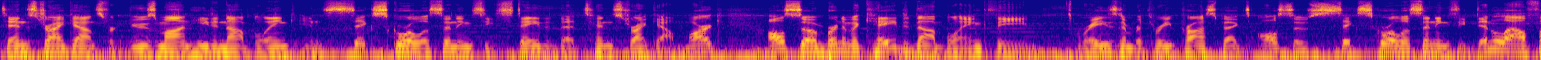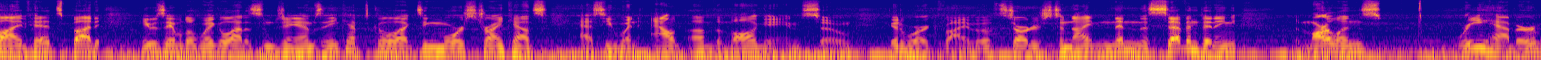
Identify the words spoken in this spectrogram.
10 strikeouts for Guzman. He did not blink in six scoreless innings. He stayed at that 10 strikeout mark. Also, Brendan McKay did not blink. The Rays number three prospect, also six scoreless innings. He did allow five hits, but he was able to wiggle out of some jams, and he kept collecting more strikeouts as he went out of the ball game. So good work by both starters tonight. And then in the seventh inning, the Marlins rehabber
